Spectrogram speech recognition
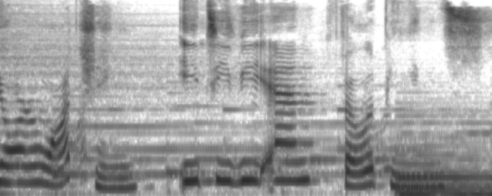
You're watching ETVN Philippines.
